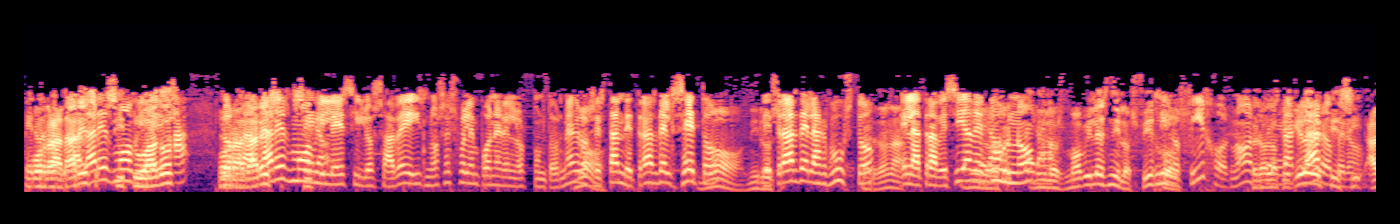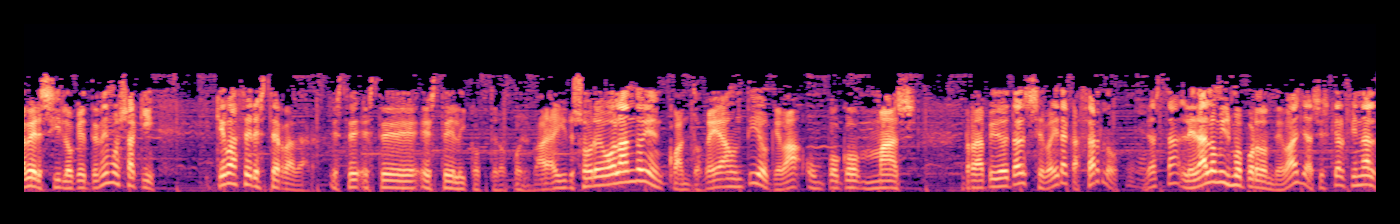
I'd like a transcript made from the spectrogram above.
Pero o radares, radares situados... móviles- ah, Los radares, radares sí, móviles, si lo sabéis, no se suelen poner en los puntos negros, No. están detrás del seto, No, ni los- detrás del arbusto, Perdona, en la travesía de los- turno, Ni los móviles ni los fijos. ni los fijos, ¿no? Pero Eso lo que quiero claro, decir, pero- si- a ver, si lo que tenemos aquí, ¿qué va a hacer este radar, este, este, este helicóptero? Pues va a ir sobrevolando y en cuanto vea a un tío que va un poco más rápido y tal, se va a ir a cazarlo. Ya está. Le da lo mismo por donde vaya. Si es que al final,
